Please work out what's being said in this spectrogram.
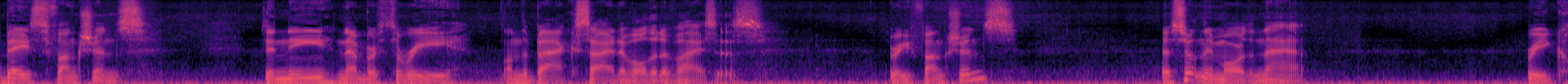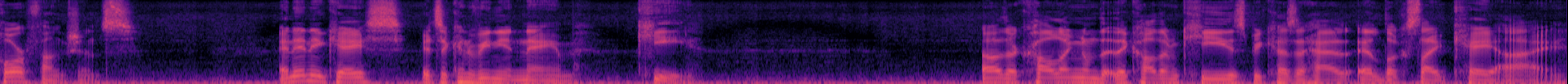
Base functions. D'ni number three on the back side of all the devices. Three functions? There's certainly more than that. Three core functions. In any case, it's a convenient name. Key. Oh, they're calling them, they call them keys because it has, it looks like KI.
